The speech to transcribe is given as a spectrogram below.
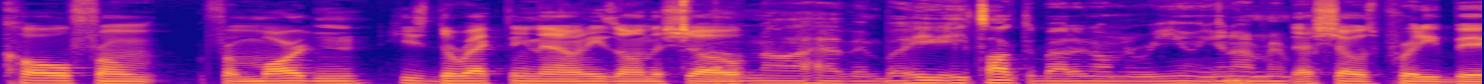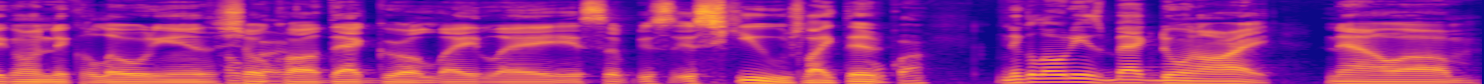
Cole from from Martin he's directing now and he's on the show. Oh, no, I haven't. But he he talked about it on the reunion. I remember. That show's pretty big on Nickelodeon. A show called That Girl Lay Lay. It's a, it's it's huge. Like they're Okay. Nickelodeon's back doing all right now. Um,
